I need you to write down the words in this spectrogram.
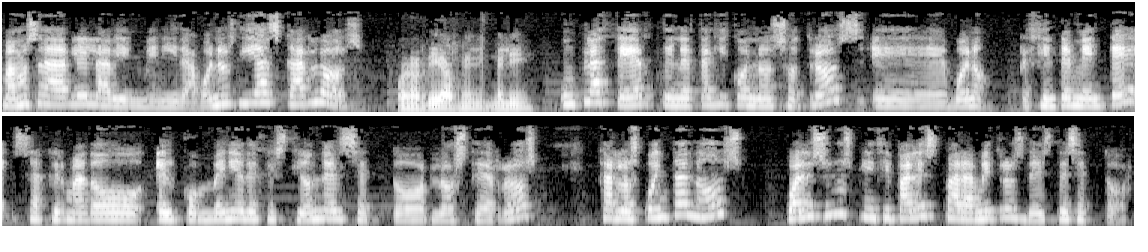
vamos a darle la bienvenida. Buenos días, Carlos. Buenos días, Meli. Un placer tenerte aquí con nosotros. Eh, bueno, recientemente se ha firmado el convenio de gestión del sector Los Cerros. Carlos, cuéntanos cuáles son los principales parámetros de este sector.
